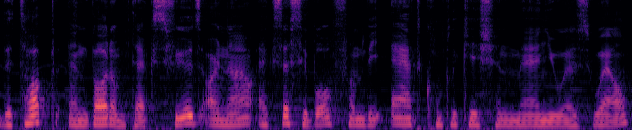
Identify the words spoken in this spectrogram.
The top and bottom text fields are now accessible from the Add Complication menu as well.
